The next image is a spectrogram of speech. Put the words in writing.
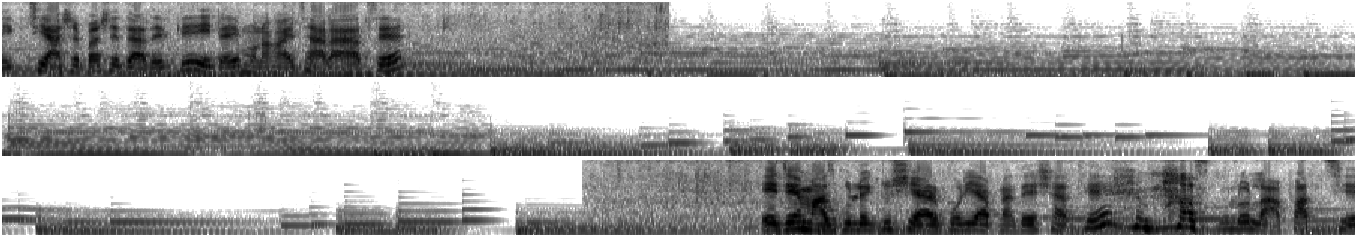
দেখছি আশেপাশে যাদেরকে, এটাই মনে হয় ছাড়া আছে। এই যে মাছগুলো একটু শেয়ার করি আপনাদের সাথে। মাছগুলো লাফাচ্ছে।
